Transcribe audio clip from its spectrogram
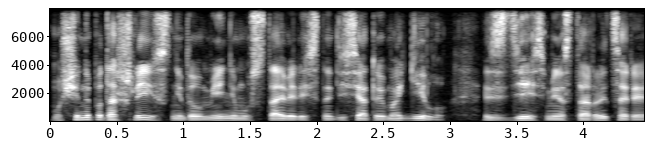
Мужчины подошли и с недоумением уставились на десятую могилу. Здесь вместо рыцаря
